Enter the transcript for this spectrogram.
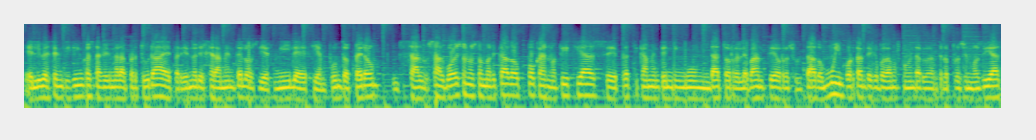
el IBEX 35 está cayendo apertura eh, perdiendo ligeramente los 10.100 eh, puntos. Pero salvo, salvo eso, nuestro mercado, pocas noticias, eh, prácticamente ningún dato relevante o resultado muy importante que podamos comentar durante los próximos días.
